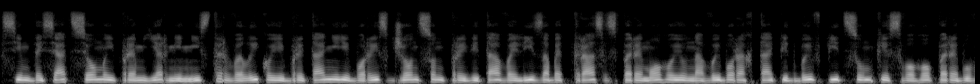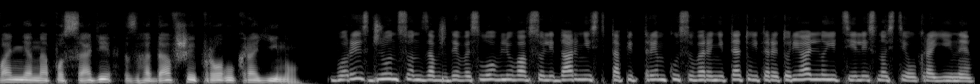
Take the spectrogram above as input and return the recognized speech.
77-й прем'єр-міністр Великої Британії Борис Джонсон привітав Елізабет Трас з перемогою на виборах та підбив підсумки свого перебування на посаді, згадавши про Україну. Борис Джонсон завжди висловлював солідарність та підтримку суверенітету і територіальної цілісності України.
